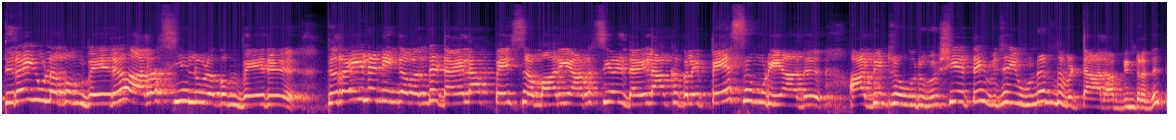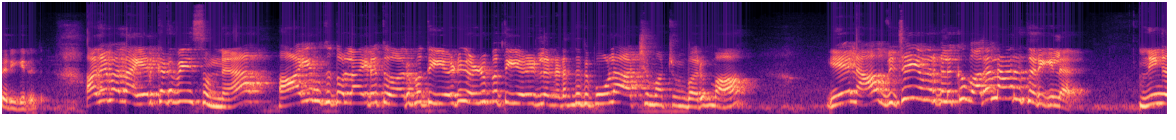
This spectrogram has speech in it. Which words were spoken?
திரையுலகம் வேறு அரசியல் உலகம் வேறு. திரையில நீங்க வந்து டயலாக் பேசுற மாதிரி அரசியல் டயலாக்குகளை பேச முடியாது அப்படின்ற ஒரு விஷயத்தை விஜய் உணர்ந்து விட்டார் அப்படின்றது தெரிகிறது. அதே மாதிரி நான் ஏற்கனவே சொன்னேன் ஆயிரத்தி தொள்ளாயிரத்து அறுபத்தி ஏழு எழுபத்தி ஏழுல நடந்தது போல ஆட்சி மாற்றம் வருமா? ஏன்னா விஜய் அவர்களுக்கு வரலாறு தெரியல. நீங்க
